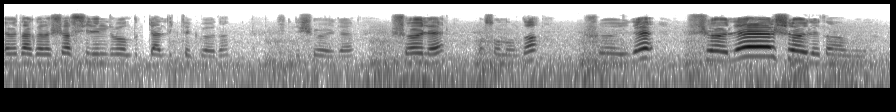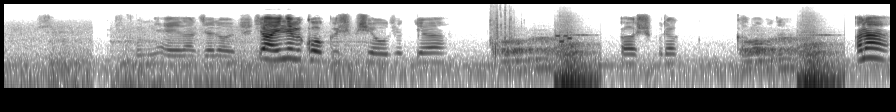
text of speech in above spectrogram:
Evet arkadaşlar silindir olduk geldik tekrardan. Şimdi şöyle, şöyle, o sonunda şöyle, şöyle, şöyle tamam. Bu ne eğlenceli oyun. Ya yine mi korkunç bir şey olacak ya? Aa şu bırak kalamadı. Ana!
